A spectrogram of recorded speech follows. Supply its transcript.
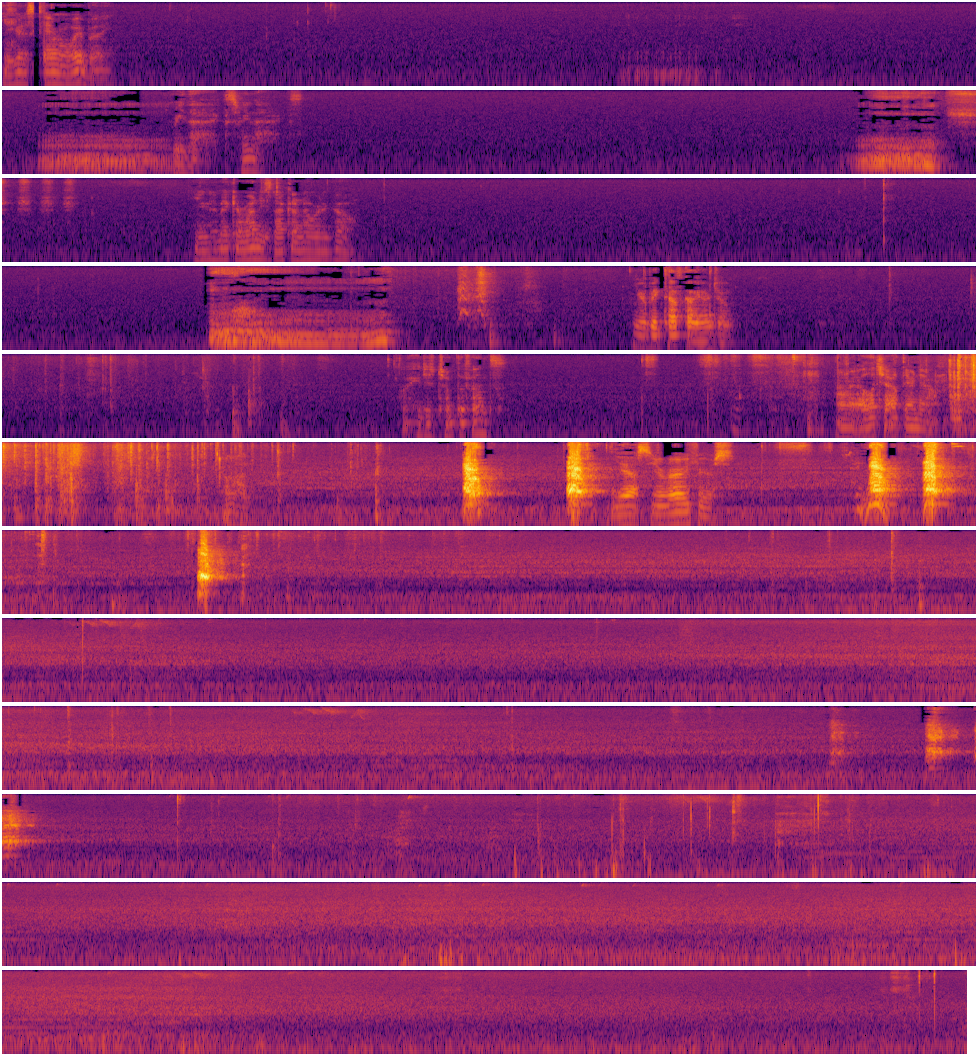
You're gonna scare him away, buddy. Relax, relax. Make him run, he's not gonna know where to go. You're a big tough guy, aren't you? Oh, he just jumped the fence. Alright, I'll let you out there now. Come on. Yes, you're very fierce.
